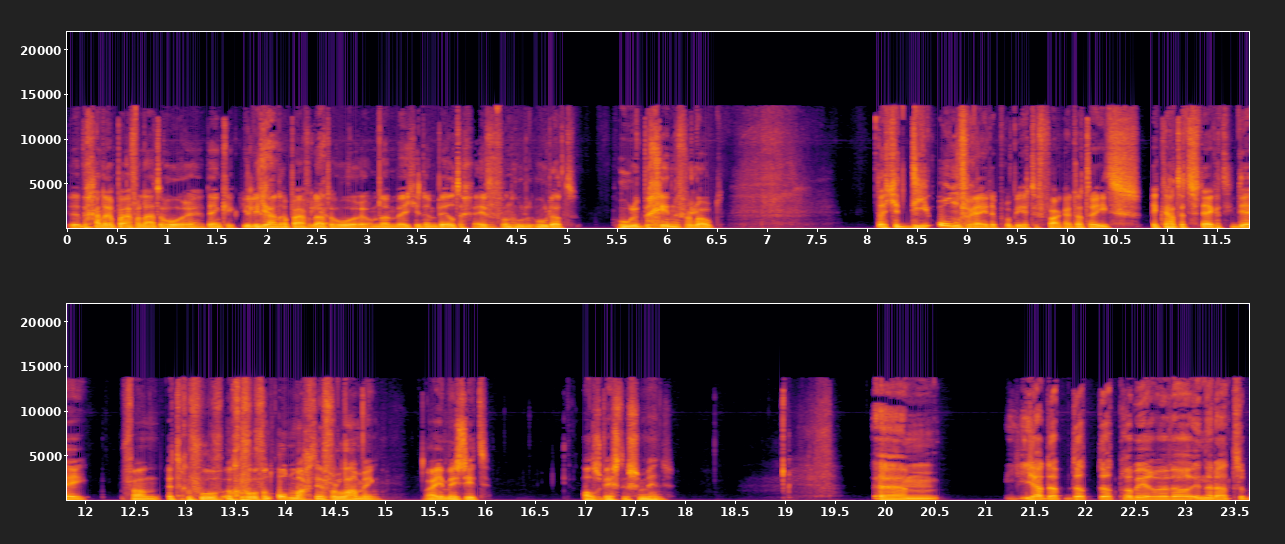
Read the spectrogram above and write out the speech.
we gaan er een paar van laten horen, denk ik. Jullie gaan er een paar van laten horen, om dan een beetje een beeld te geven van hoe, hoe, dat, hoe het begin verloopt dat je die onvrede probeert te vangen. Dat er iets, ik had het sterk het idee van het gevoel, een gevoel van onmacht en verlamming... waar je mee zit als westerse mens. Um, ja, dat, dat, dat proberen we wel inderdaad te,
